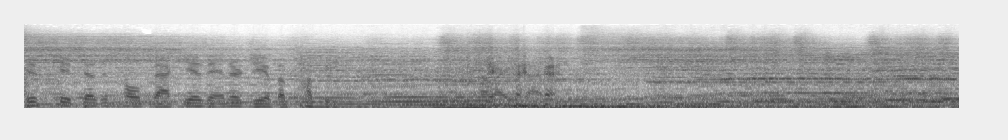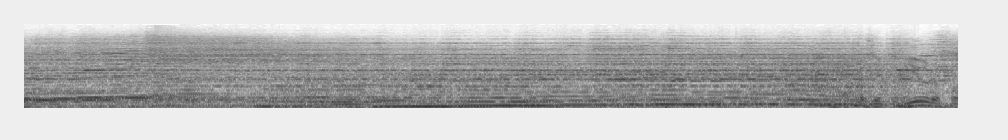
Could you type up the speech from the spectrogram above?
This kid doesn't hold back. He has the energy of a puppy. beautiful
